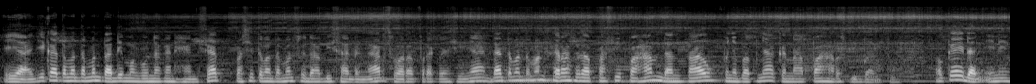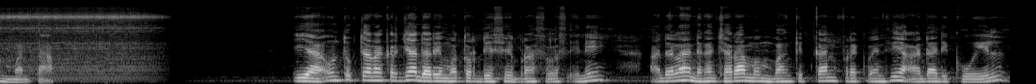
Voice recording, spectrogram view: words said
Iya, jika teman-teman tadi menggunakan handset, pasti teman-teman sudah bisa dengar suara frekuensinya dan teman-teman sekarang sudah pasti paham dan tahu penyebabnya kenapa harus dibantu. Oke, dan ini mantap. Iya, untuk cara kerja dari motor DC brushless ini adalah dengan cara membangkitkan frekuensi yang ada di coil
